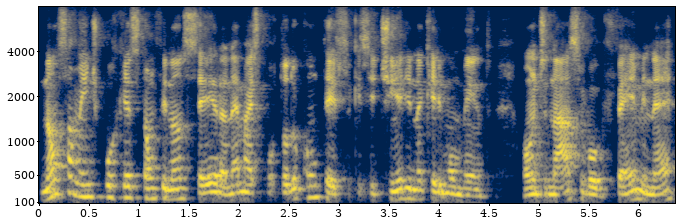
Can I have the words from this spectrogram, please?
não somente por questão financeira, né, mas por todo o contexto que se tinha ali naquele momento, onde nasce o Vogue Femme, né,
